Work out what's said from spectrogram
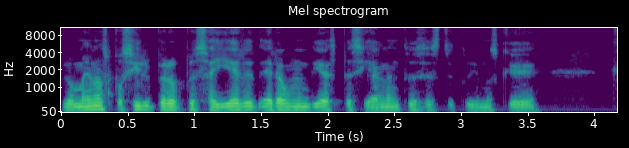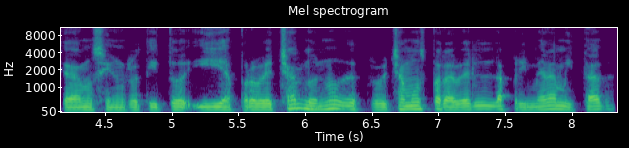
lo menos posible, pero pues ayer era un día especial, entonces este, tuvimos que quedarnos ahí un ratito y aprovechando, ¿no? Aprovechamos para ver la primera mitad,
